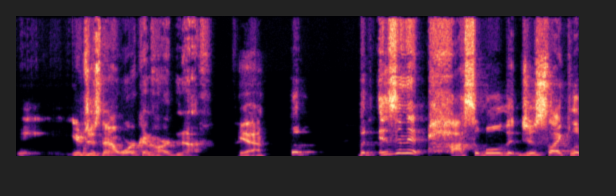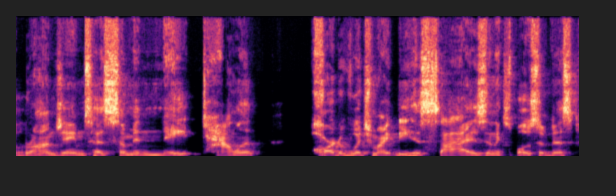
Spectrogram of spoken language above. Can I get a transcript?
you're just not working hard enough. Yeah. But but isn't it possible that just like LeBron James has some innate talent, part of which might be his size and explosiveness,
